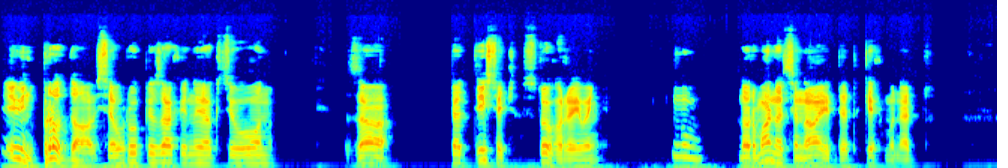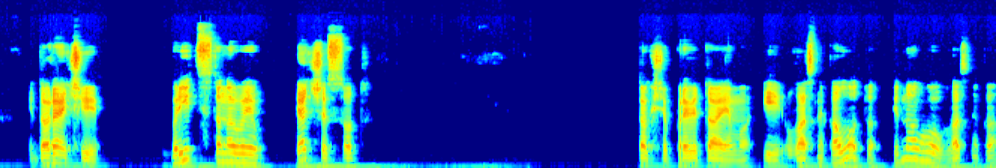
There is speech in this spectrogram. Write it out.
І він продався в групі Західний аукціон за 5100 гривень. Ну, нормальна ціна і для таких монет. І, до речі, брід становив 5600. Так що привітаємо і власника лоту, і нового власника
